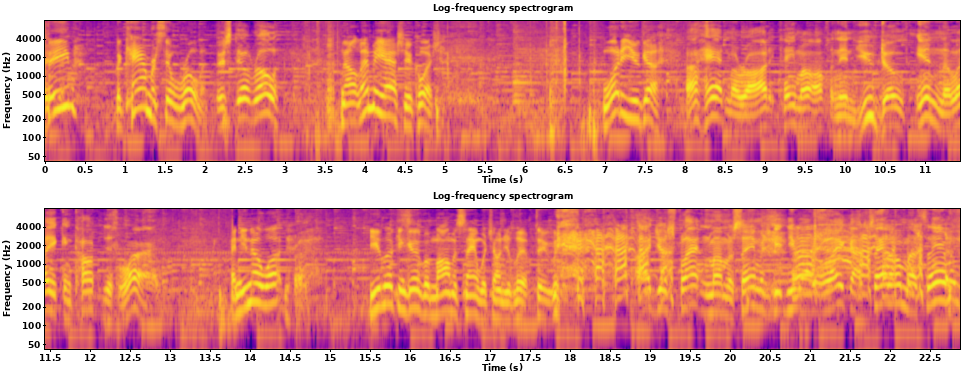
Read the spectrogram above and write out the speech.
Steve, the camera's still rolling. It's still rolling. Now, let me ask you a question. What do you got? I had my rod, it came off, and then you dove in the lake and caught this line. And you know what? You looking good with mama sandwich on your lip, too. I just flattened Mama sandwich getting you out of the lake. I sat on my sandwich.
